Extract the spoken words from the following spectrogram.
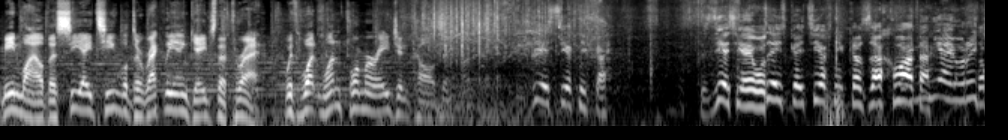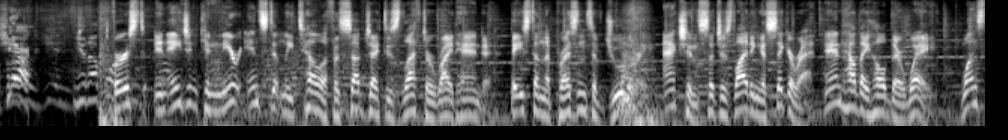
Meanwhile, the CAT will directly engage the threat with what one former agent calls an Здесь техника. Здесь я его. Полицейская техника захвата. Меняю рычаг и работаю. First, an agent can near instantly tell if a subject is left or right handed, based on the presence of jewelry, actions such as lighting a cigarette, and how they hold their weight. Once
